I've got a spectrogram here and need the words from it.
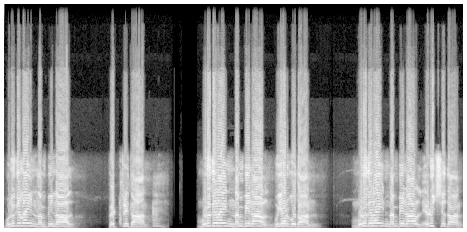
முருகனை நம்பினால் வெற்றிதான் முருகனை நம்பினால் உயர்வுதான் முருகனை நம்பினால் எழுச்சிதான்.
